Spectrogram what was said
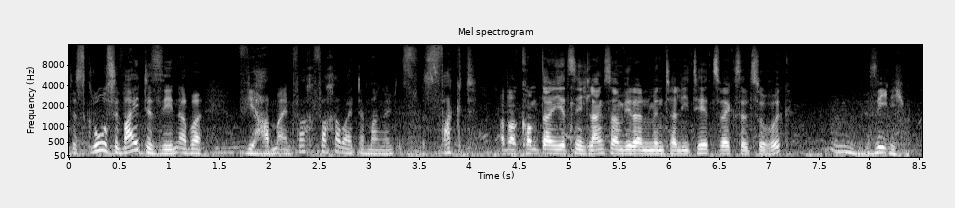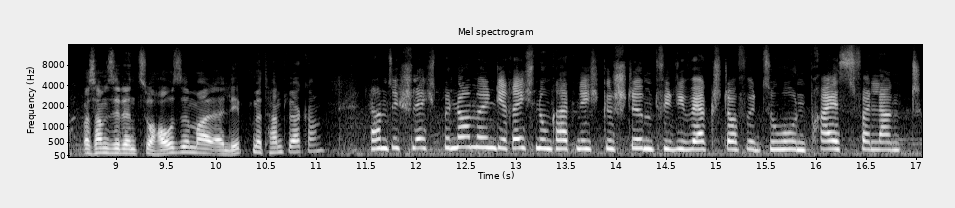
das große Weite sehen, aber wir haben einfach Facharbeitermangel. Das ist Fakt. Aber kommt dann jetzt nicht langsam wieder ein Mentalitätswechsel zurück? Sehe ich nicht. Was haben Sie denn zu Hause mal erlebt mit Handwerkern? Die haben sich schlecht benommen, die Rechnung hat nicht gestimmt, für die Werkstoffe zu hohen Preis verlangt.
